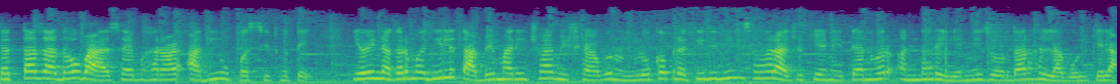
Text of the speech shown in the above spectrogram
दत्ता जाधव बाळासाहेब हराळ आदी उपस्थित होते. यावेळी नगरमधील ताबेमारीच्या विषयावरून लोकप्रतिनिधींसह राजकीय नेत्यांवर अंधारे यांनी जोरदार हल्लाबोल केला.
